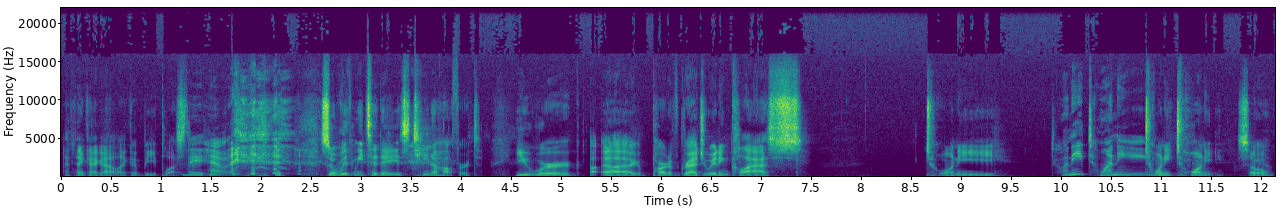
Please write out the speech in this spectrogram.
I think I got like a B plus there. So with me today is Tina Hoffert. You were uh, part of graduating class 20, 2020. 2020. So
